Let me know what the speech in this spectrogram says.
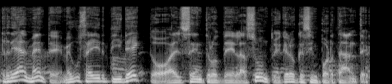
realmente me gusta ir directo al centro del asunto y creo que es importante.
